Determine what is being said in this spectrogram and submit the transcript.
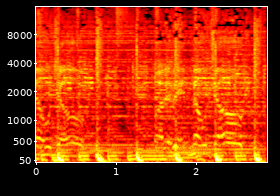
no joke. But it ain't no joke.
